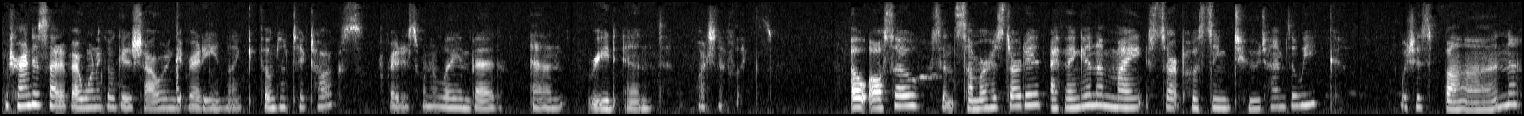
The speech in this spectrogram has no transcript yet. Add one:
I'm trying to decide if I want to go get a shower and get ready and like film some TikToks. Or I just want to lay in bed and read and watch Netflix. Oh, also, since summer has started, I think I might start posting two times a week, which is fun.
